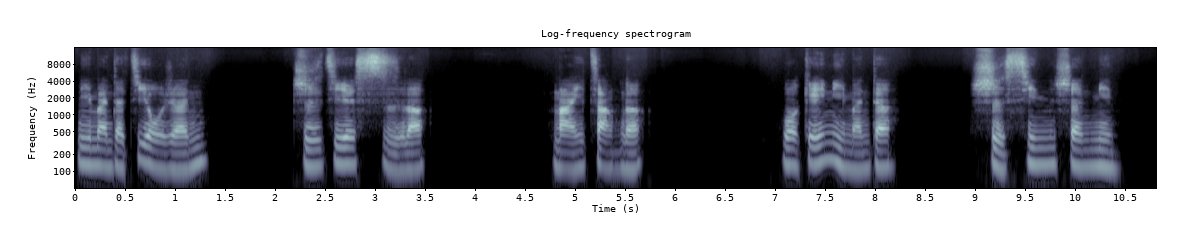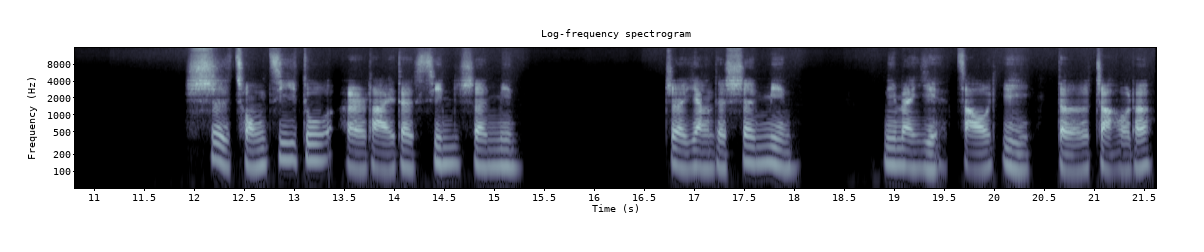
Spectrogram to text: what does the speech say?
你们的旧人直接死了，埋葬了。我给你们的是新生命。是从基督而来的新生命，这样的生命，你们也早已得着了。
